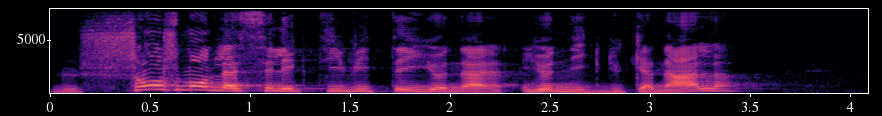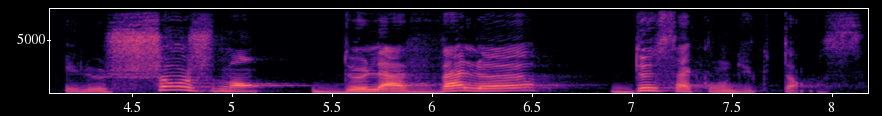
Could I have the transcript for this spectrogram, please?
le changement de la sélectivité ionique du canal et le changement de la valeur de sa conductance.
